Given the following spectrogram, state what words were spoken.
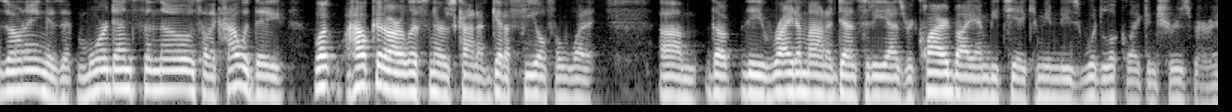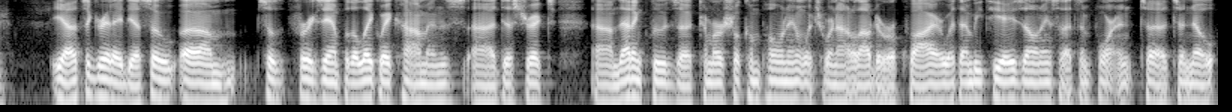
zoning? Is it more dense than those? Like, how would they? What? How could our listeners kind of get a feel for what it, um, the the right amount of density as required by MBTA communities would look like in Shrewsbury? Yeah, that's a great idea. So, um, so for example, the Lakeway Commons uh, district um, that includes a commercial component, which we're not allowed to require with MBTA zoning. So that's important to, to note.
